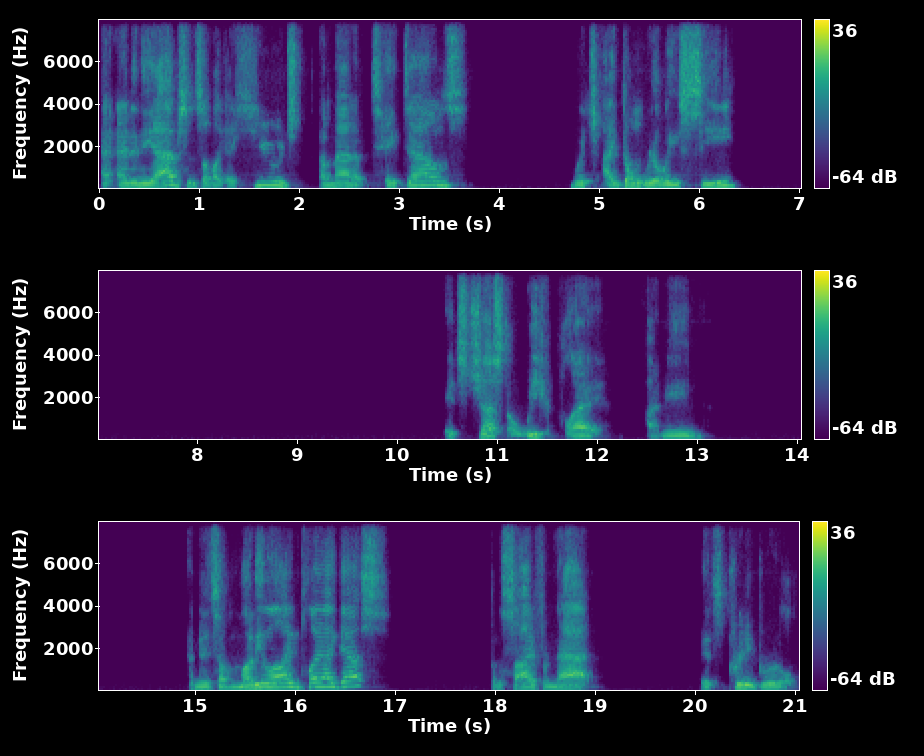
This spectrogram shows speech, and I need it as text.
and in the absence of like a huge amount of takedowns, which I don't really see, it's just a weak play. I mean, I mean, it's a money line play, I guess. But aside from that, it's pretty brutal.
